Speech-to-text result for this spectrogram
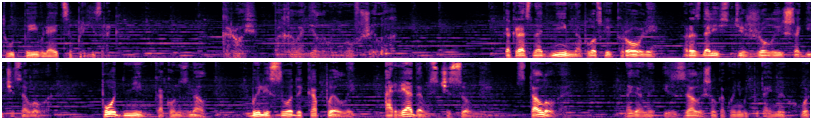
тут появляется призрак. Кровь похолодела у него в жилах. Как раз над ним, на плоской кровле, раздались тяжелые шаги часового. Под ним, как он знал, были своды капеллы, а рядом с часовней — столовая. Наверное, из зала шел какой-нибудь потайной ход.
